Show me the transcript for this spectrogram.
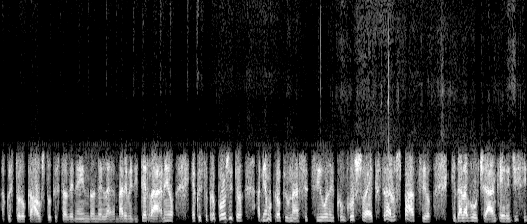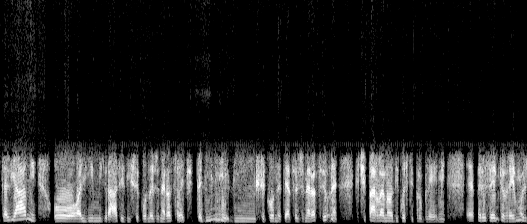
a questo olocausto che sta avvenendo nel mare Mediterraneo. E a questo proposito abbiamo proprio una sezione, il concorso extra, lo spazio che dà la voce anche ai registi italiani o agli immigrati di seconda generazione, ai cittadini di seconda e terza generazione che ci parlano di questi problemi. Eh, per esempio avremo il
